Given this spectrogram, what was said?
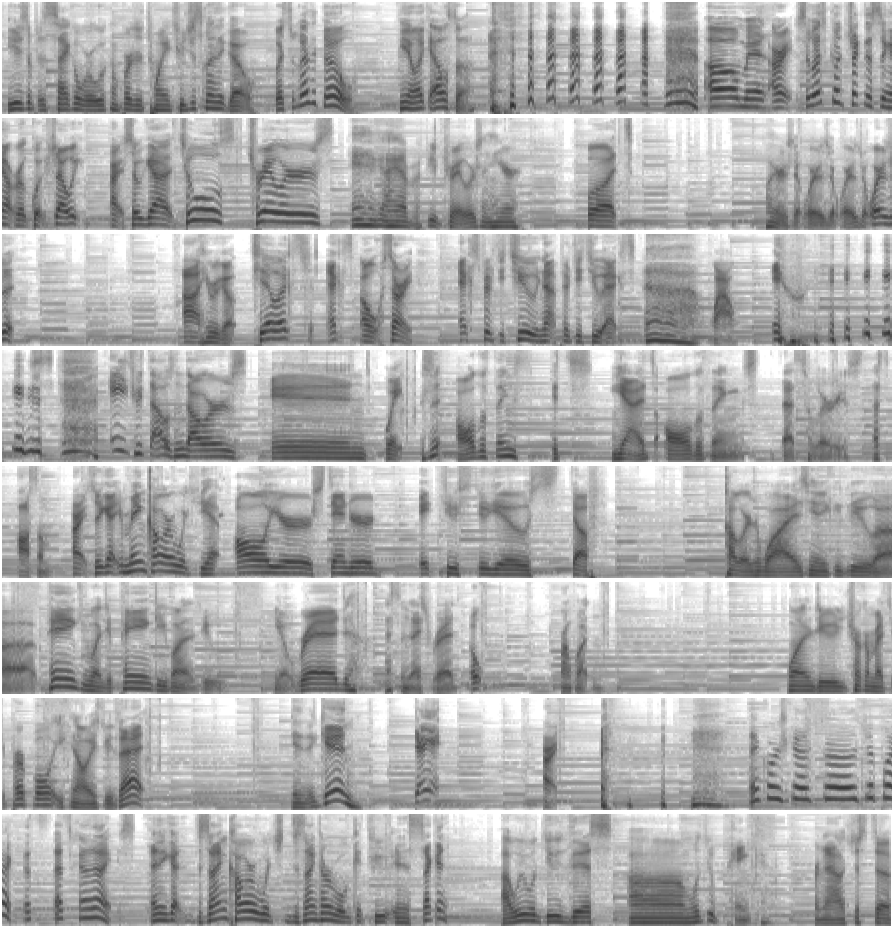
used up the cycle. We're looking forward to 22. Just let it go. Let's let it go. You know, like Elsa. oh man! All right, so let's go check this thing out real quick, shall we? All right, so we got tools, trailers, and I have a few trailers in here, but where is it? Where is it? Where is it? Where is it? Ah, here we go. TLX X. Oh, sorry, X52, not 52X. Ah, wow. Anyways, eighty-two thousand dollars, and wait, is it all the things? It's yeah, it's all the things. That's hilarious. That's awesome. All right, so you got your main color, which you have all your standard 82 Studio stuff colors wise. You know, you can do uh, pink. You want to do pink. You want to do, you know, red. That's a nice red. Oh, wrong button. Want to do trucker matzy purple? You can always do that. Did it again. Dang it. All right. You got uh, jet black. That's that's kind of nice. And you got design color, which design color we'll get to in a second. Uh, we will do this. Um, we'll do pink for now, just to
